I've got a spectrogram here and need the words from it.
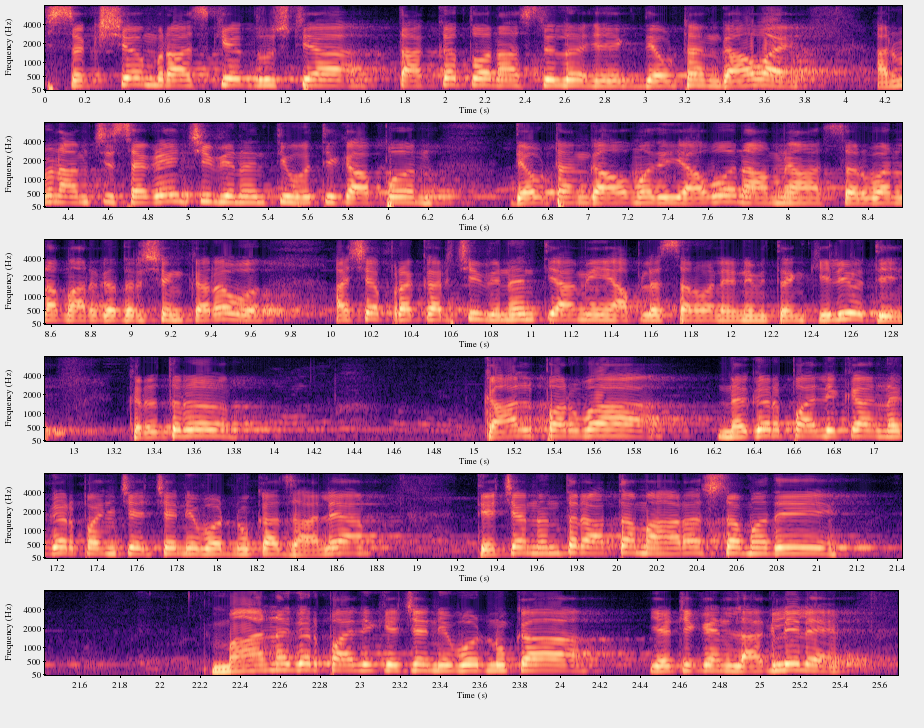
सक्षम राजकीयदृष्ट्या ताकदवान असलेलं हे एक देवठाण गाव आहे. आणि म्हणून आमची सगळ्यांची विनंती होती का आपण देवठाण गावामध्ये यावं आणि आम्हा सर्वांना मार्गदर्शन करावं अशा प्रकारची विनंती आम्ही आपल्या सर्वांना निमित्तानं केली होती. खरं तर काल परवा नगरपालिका नगरपंचायतच्या निवडणुका झाल्या. त्याच्यानंतर आता महाराष्ट्रामध्ये महानगरपालिकेच्या निवडणुका या ठिकाणी लागलेल्या आहे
